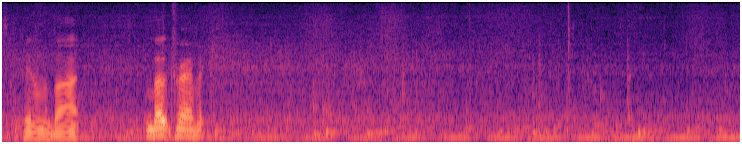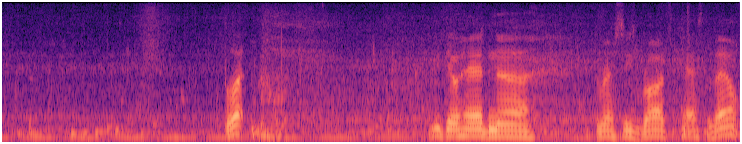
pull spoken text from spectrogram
just depending on the bite. And boat traffic. But we go ahead and uh, the rest of these rods casted out.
